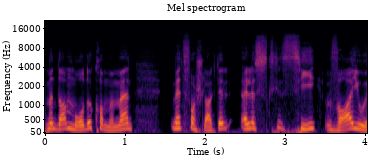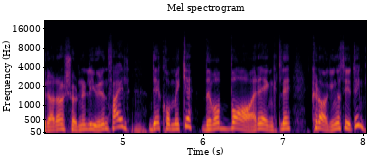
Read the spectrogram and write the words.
men da må du komme med, med et forslag til Eller si hva gjorde arrangøren eller juryen feil. Det kom ikke. Det var bare egentlig klaging og syting.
